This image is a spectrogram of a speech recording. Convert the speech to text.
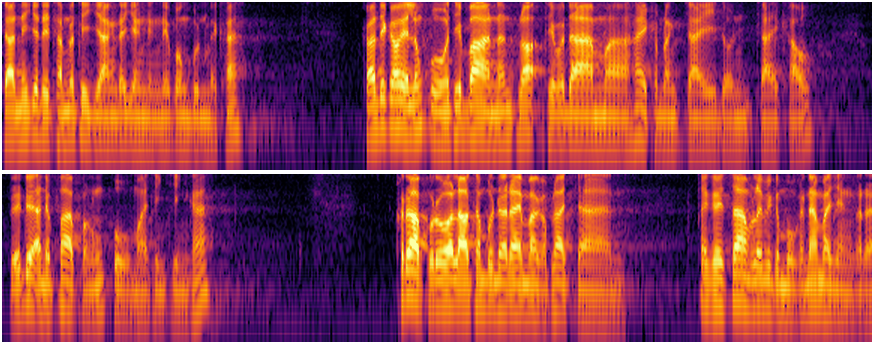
ชาตินี้จะได้ทำหน้าที่อย่างใดอย่างหนึ่งในวงบุญไหมคะ การที่เขาเห็นหลวงปู่มาที่บ้านนั้น เพราะเทวดามาให้กำลังใจดลใจเขา หรือด้วยอนุภาพของหลวงปู่มาจริง ๆคะครอบครัวเราทำบุญอะไรมากับพระอาจารย์ท่านเคยสร้างบารมีกับหมู่คณะมาอย่างไร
